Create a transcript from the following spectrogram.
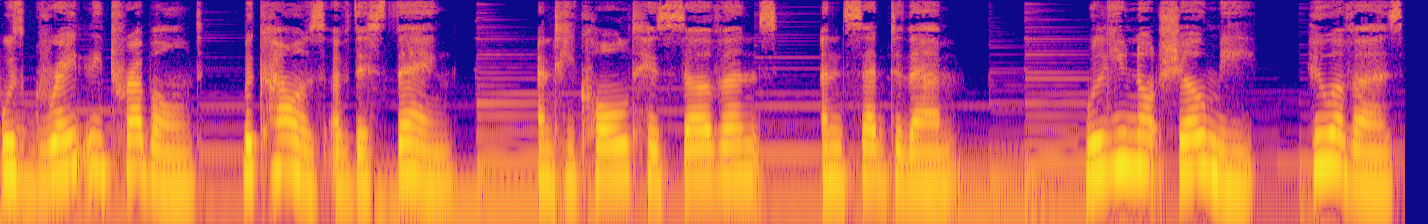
was greatly troubled because of this thing. And he called his servants and said to them, Will you not show me who of us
